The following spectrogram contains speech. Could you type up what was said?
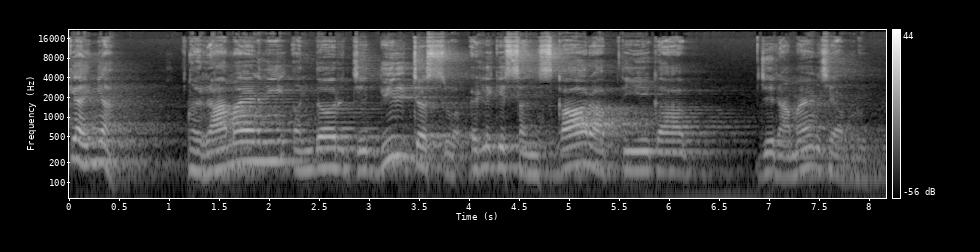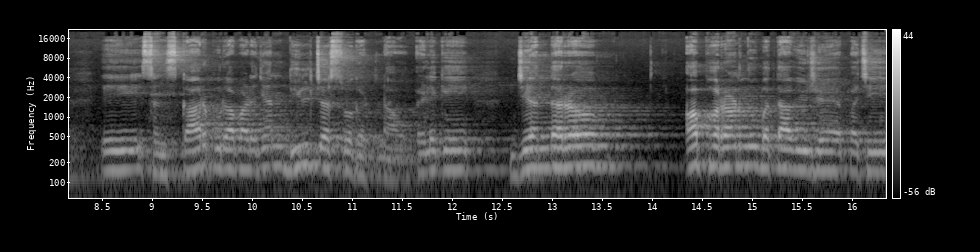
કે અહીંયા રામાયણની અંદર જે દિલચસ્પ એટલે કે સંસ્કાર આપતી એક આ જે રામાયણ છે આપણું, એ સંસ્કાર પૂરા પાડે છે અને દિલચસ્પ ઘટનાઓ. એટલે કે જે અંદર અપહરણનું બતાવ્યું છે, પછી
